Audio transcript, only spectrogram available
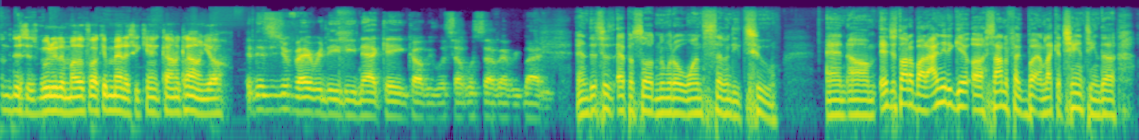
This is Voodoo the motherfucking menace. You can't count a clown, yo. And this is your favorite DD, Nat King Kobe. What's up? What's up, everybody? and this is episode numero 172 and um i just thought about it i need to get a sound effect button like a chanting the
